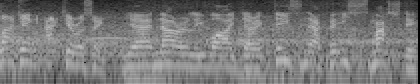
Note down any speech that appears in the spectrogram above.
lacking accuracy. Yeah, narrowly wide, Derek. Decent effort, he smashed it.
